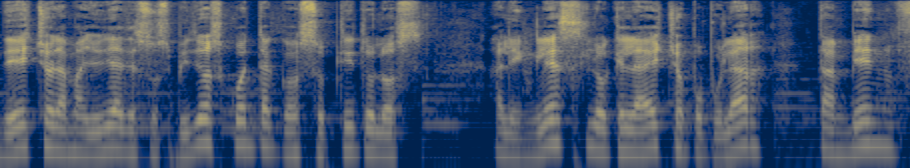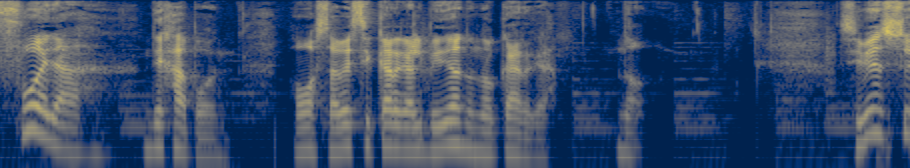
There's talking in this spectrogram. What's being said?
De hecho, la mayoría de sus videos cuentan con subtítulos al inglés, lo que la ha hecho popular también fuera de Japón. Vamos a ver si carga el video o no, no carga. No. Si bien, su,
